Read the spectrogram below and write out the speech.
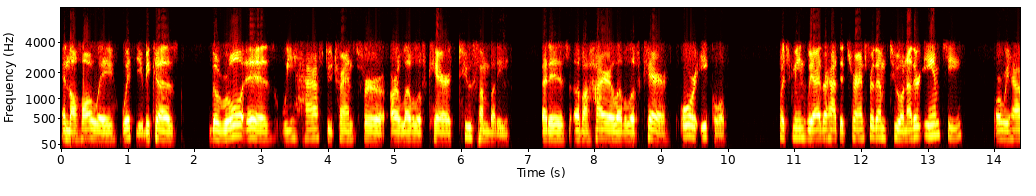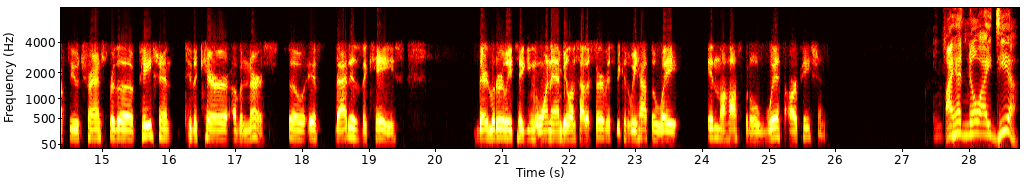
in the hallway with you because the rule is we have to transfer our level of care to somebody that is of a higher level of care or equal, which means we either have to transfer them to another EMT or we have to transfer the patient to the care of a nurse. So if that is the case, they're literally taking one ambulance out of service because we have to wait in the hospital with our patient. I had no idea.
